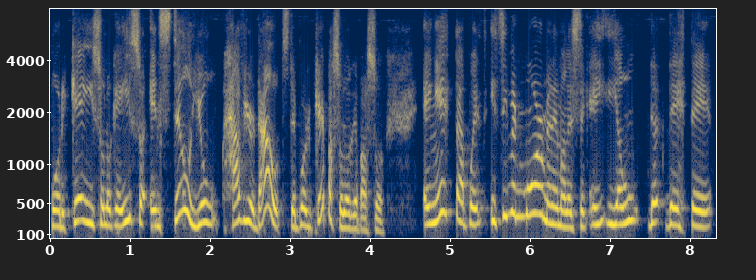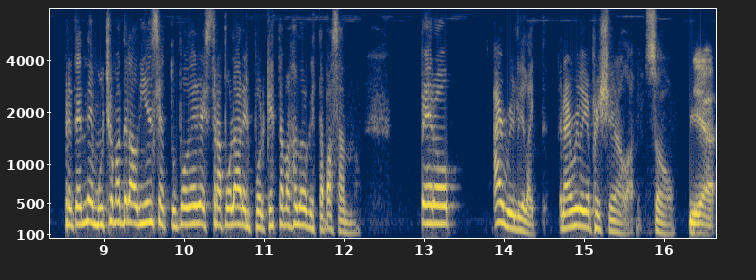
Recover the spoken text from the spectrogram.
por qué hizo lo que hizo, and still you'll have your doubts de por qué pasó lo que pasó. En esta, pues, it's even more minimalistic y, y aún de, de, este, pretende mucho más de la audiencia tú poder extrapolar el por qué está pasando lo que está pasando. Pero I really liked it and I really appreciate it a lot. So, yeah,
